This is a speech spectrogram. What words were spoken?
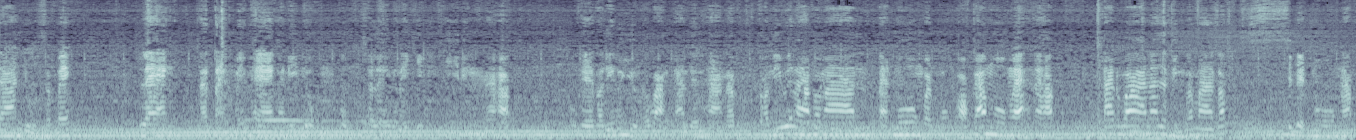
จ้านอยู่สเปค แรงแต่แต่งไม่แพงอันนี้เดี๋ยวผมผมเฉลยกันในคลิปอีกทีหนึ่งนะครับโอเค ตอนนี้เราอยู่ระหว่างการเดินทางครับ ตอนนี้เวลาประมาณ8โมง8โมงออก9โมงแล้วนะครับคาดว่าน่าจะถึงประมาณสัก11โมงนะครับ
